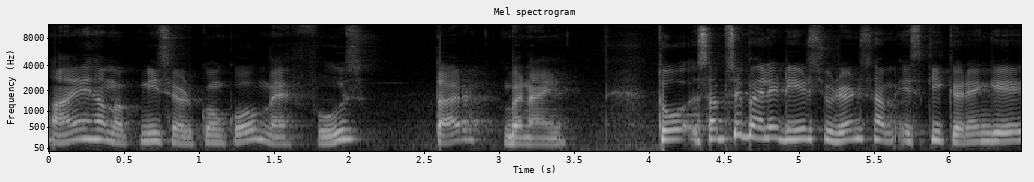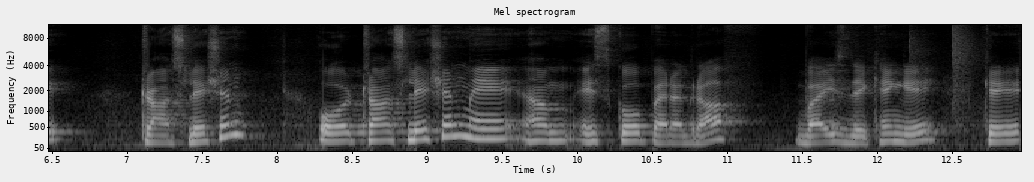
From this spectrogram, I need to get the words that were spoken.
आए हम अपनी सड़कों को महफूज तर बनाएँ। तो सबसे पहले डियर स्टूडेंट्स हम इसकी करेंगे ट्रांसलेशन और ट्रांसलेशन में हम इसको पैराग्राफ वाइज देखेंगे कि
